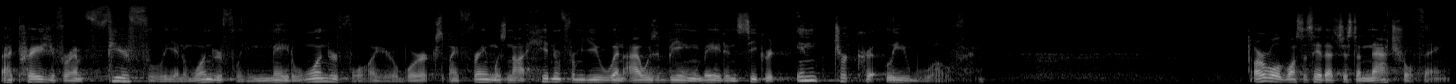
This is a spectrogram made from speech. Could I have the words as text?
I praise you for I'm fearfully and wonderfully made. Wonderful are your works. My frame was not hidden from you when I was being made in secret, intricately woven. Our world wants to say that's just a natural thing.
